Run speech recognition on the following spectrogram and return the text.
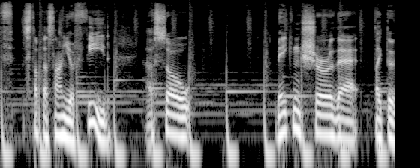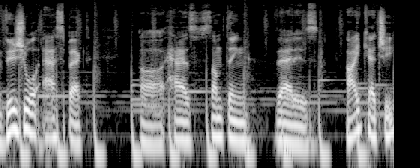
f- stuff that's on your feed. Uh, so making sure that like the visual aspect uh, has something that is eye catchy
